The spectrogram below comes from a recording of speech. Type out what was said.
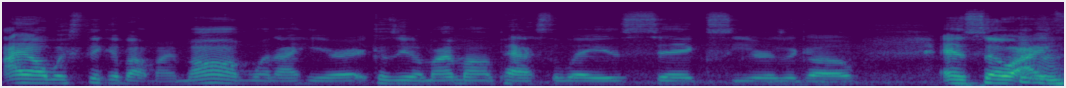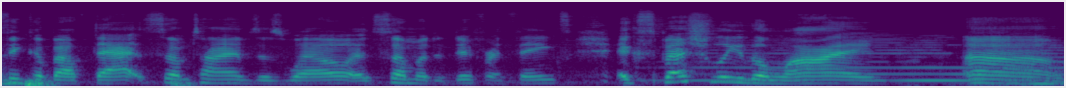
I always think about my mom when I hear it because you know my mom passed away six years ago, and so I Mhm. think about that sometimes as well, and some of the different things, especially the line. Um,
